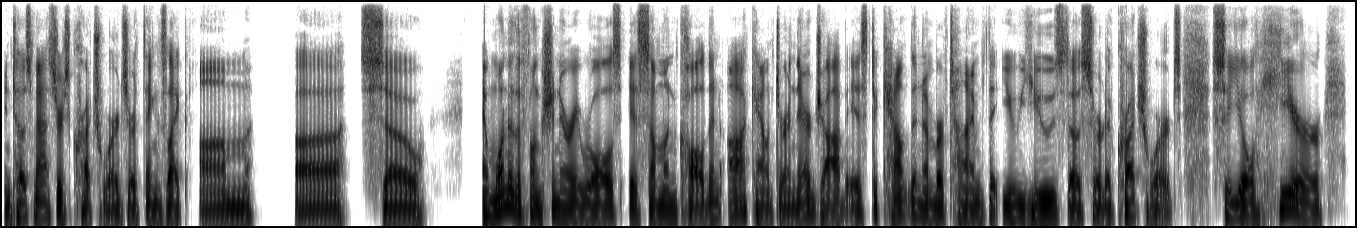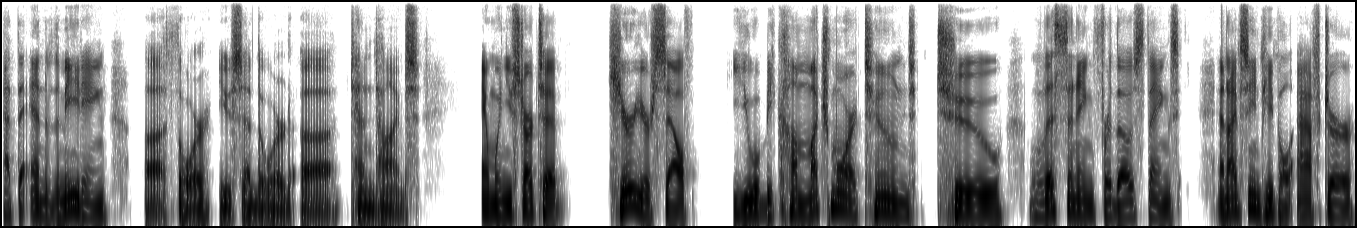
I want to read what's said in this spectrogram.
In Toastmasters, crutch words are things like um, uh, so, and one of the functionary roles is someone called an ah counter, and their job is to count the number of times that you use those sort of crutch words. So you'll hear at the end of the meeting, uh, Thor, you said the word uh 10 times. And when you start to hear yourself, you will become much more attuned to listening for those things and I've seen people after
